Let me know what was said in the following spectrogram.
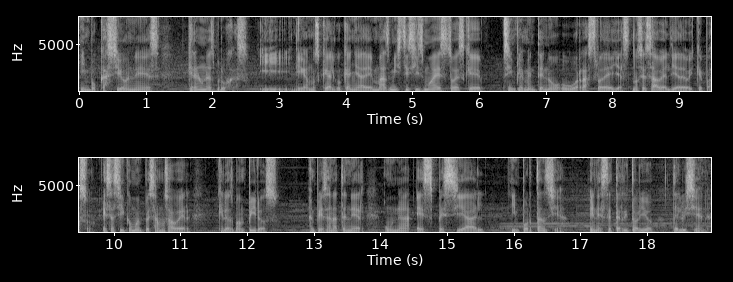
invocaciones, que eran unas brujas. Y digamos que algo que añade más misticismo a esto es que simplemente no hubo rastro de ellas, no se sabe al día de hoy qué pasó. Es así como empezamos a ver que los vampiros empiezan a tener una especial importancia en este territorio de Luisiana.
